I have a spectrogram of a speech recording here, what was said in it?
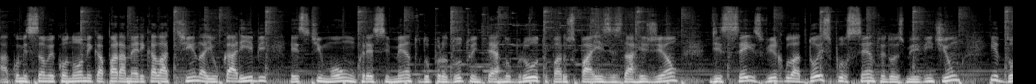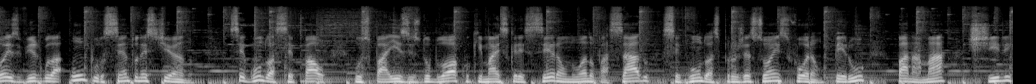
A Comissão Econômica para a América Latina e o Caribe estimou um crescimento do produto interno bruto para os países da região de 6,2% em 2021 e 2,1% neste ano. Segundo a CEPAL, os países do bloco que mais cresceram no ano passado, segundo as projeções, foram Peru, Panamá, Chile,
